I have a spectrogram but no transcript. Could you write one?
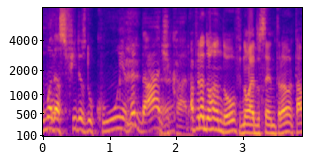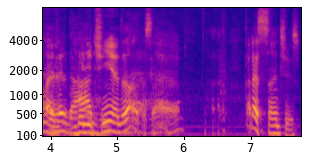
Uma das filhas do Cunha, é verdade, cara. A filha do Randolph não é do Centrão e tal, mas é verdade. bonitinha. Nossa, é. Interessante isso.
